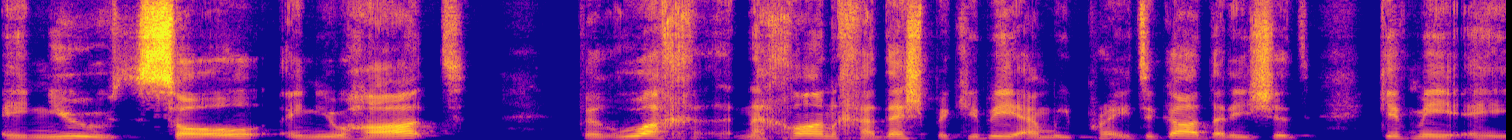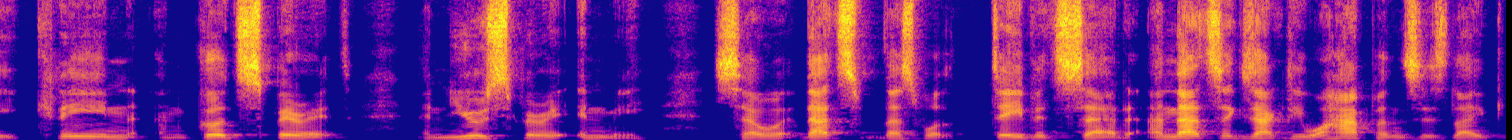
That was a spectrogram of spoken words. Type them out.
a new soul, a new heart. And we pray to God that He should give me a clean and good spirit, a new spirit in me. So that's that's what David said, and that's exactly what happens. Is like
